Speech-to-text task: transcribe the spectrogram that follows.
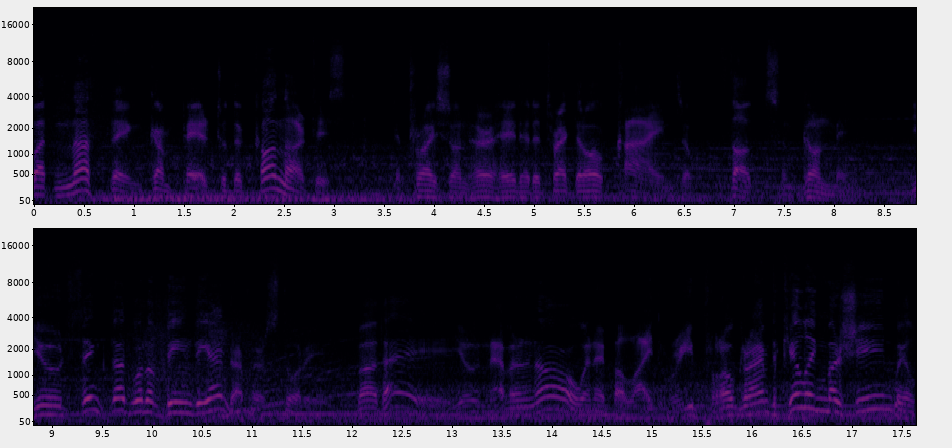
but nothing compared to the con artist. The price on her head had attracted all kinds of thugs and gunmen. You'd think that would have been the end of her story. But hey, you never know when a polite reprogrammed killing machine will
